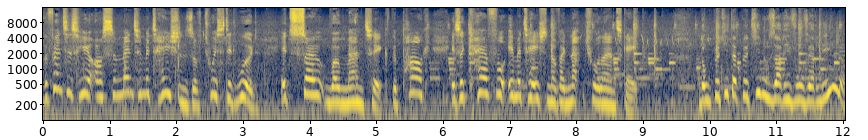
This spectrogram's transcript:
The fences here are cement imitations of twisted wood. It's so romantic. The park is a careful imitation of a natural landscape. Donc petit à petit, nous arrivons vers l'île.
